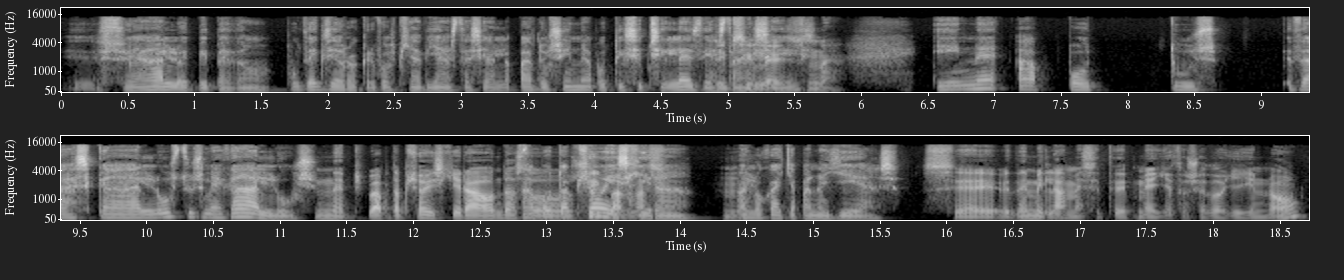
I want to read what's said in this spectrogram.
ε, σε άλλο επίπεδο, που δεν ξέρω ακριβώς ποια διάσταση, αλλά πάντως είναι από τις υψηλές διαστάσεις, Υψηλές, ναι. είναι από τους δασκάλους, τους μεγάλους, Ναι, από τα πιο ισχυρά όντα στο από τα πιο σύμπαν μας. ισχυρά Ναι. αλογάκια Παναγίας. Σε... Δεν μιλάμε σε τε- μέγεθος εδώ γυμνό.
